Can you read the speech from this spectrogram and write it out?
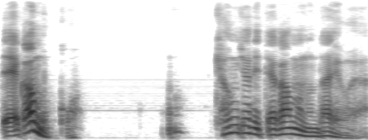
때가 묻고 어? 경전이 때가 묻는다 이거야.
